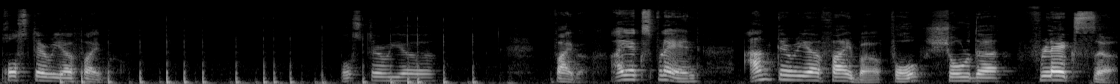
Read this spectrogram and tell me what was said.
posterior fiber. Posterior fiber. I explained anterior fiber for shoulder flexor.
